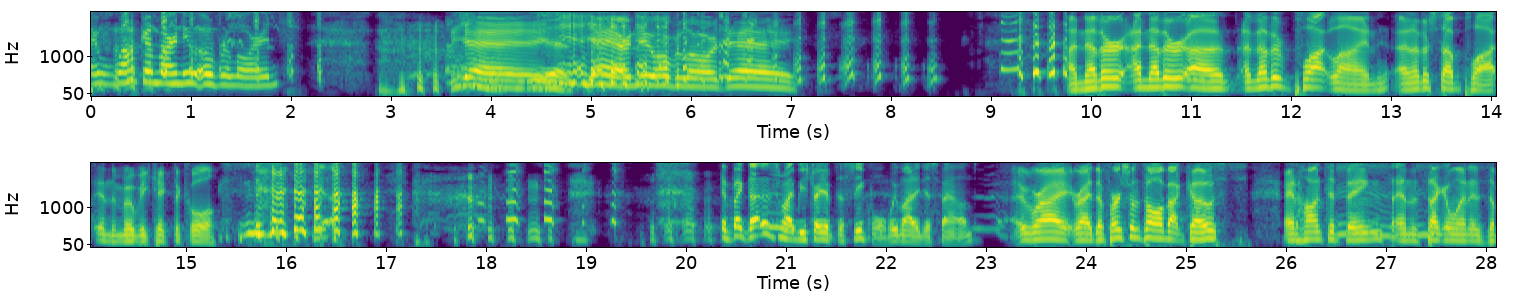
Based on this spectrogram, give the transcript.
guys. welcome our new overlords. Yay. Yes. Yay, our new overlords. Yay. another another uh another plot line, another subplot in the movie Kick the Cool. In fact, that just might be straight up the sequel we might have just found. Right, right. The first one's all about ghosts and haunted things, Mm, and the mhm. second one is uh,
